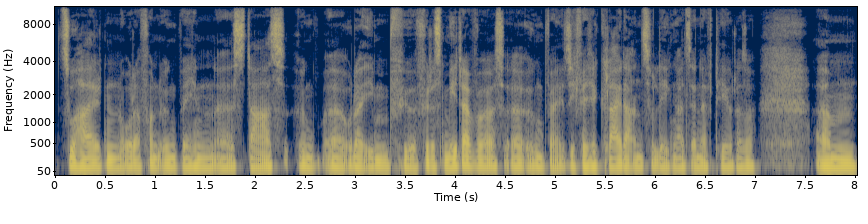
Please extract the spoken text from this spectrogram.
zu halten oder von irgendwelchen äh, Stars äh, oder eben für, für das Metaverse äh, irgendwelche, sich welche Kleider anzulegen als NFT oder so. Ähm,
